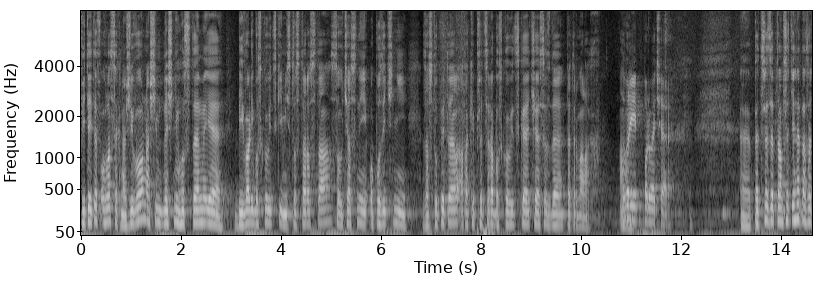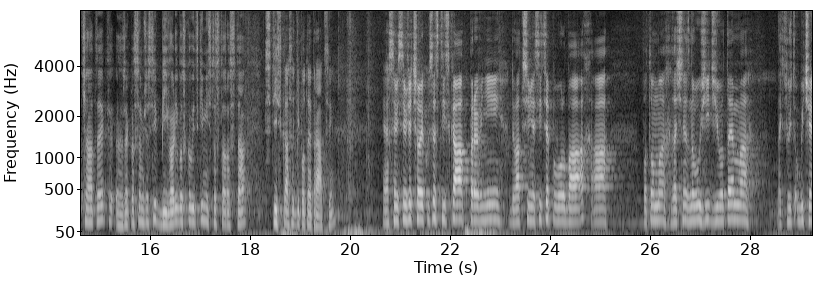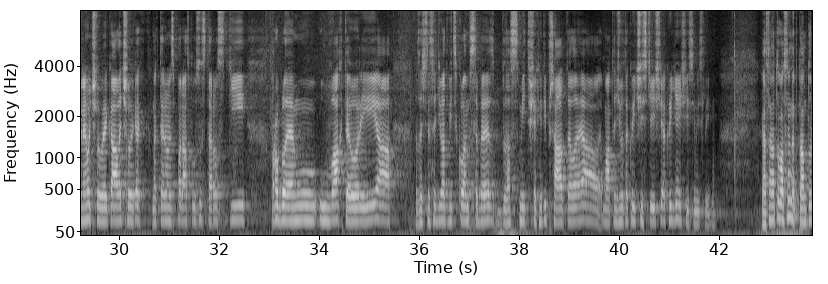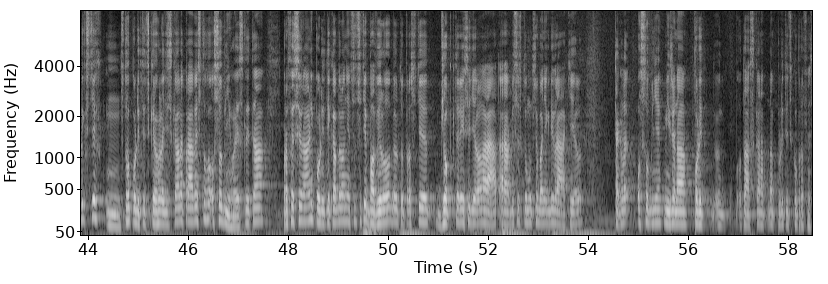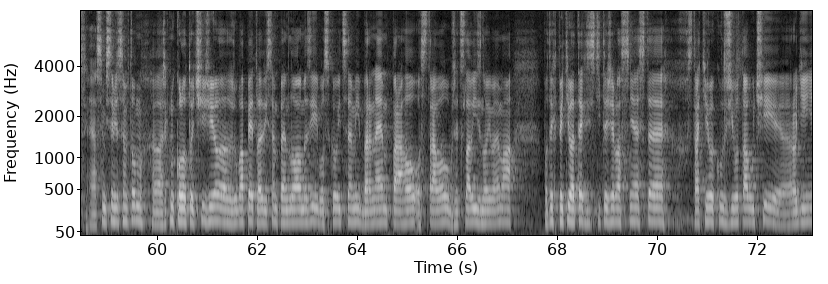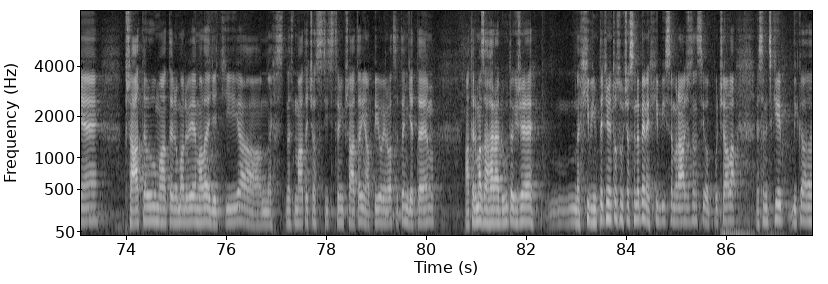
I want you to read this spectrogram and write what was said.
Vítejte v ohlasech naživo. Naším dnešním hostem je bývalý boskovický místostarosta, současný opoziční zastupitel a taky předseda boskovické ČSSD Petr Malach. Ahoj. Dobrý podvečer. Eh, Petře, zeptám se tě hned na začátek. Řekl jsem, že jsi bývalý boskovický místostarosta. Stýská se ti po té práci? Já si myslím, že člověku se stýská první dva, tři měsíce po volbách a potom začne znovu žít životem nechci říct obyčejného člověka, ale člověka, na kterého nespadá spoustu starostí, problémů, úvah, teorií a začne se dívat víc kolem sebe, zasmít všechny ty přátele a má ten život takový čistější a klidnější, si myslím. Já se na to vlastně neptám tolik z, těch, mm, z toho politického hlediska, ale právě z toho osobního. Jestli ta profesionální politika bylo něco, co tě bavilo, byl to prostě job, který si dělal rád a rád by se k tomu třeba někdy vrátil, takhle osobně mířená polit, otázka na, na politickou profesi? Já si myslím, že jsem v tom, eh, řeknu, kolotočí žil eh, zhruba pět let, když jsem pendloval mezi Boskovicemi, Brnem, Prahou, Ostravou, Břeclaví, Znojmem a po těch pěti letech zjistíte, že vlastně jste ztratil kus života vůči eh, rodině, přátelů, máte doma dvě malé děti a nech, máte čas s těmi přáteli na pivo, věnovat se ten dětem, máte doma zahradu, takže nechybí. Teď mi to v současné době nechybí, jsem rád, že jsem si odpočal a já jsem vždycky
